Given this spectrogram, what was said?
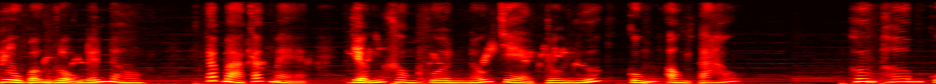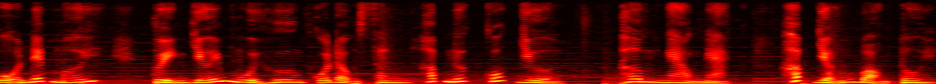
dù bận rộn đến đâu các bà các mẹ vẫn không quên nấu chè trôi nước cúng ông táo hương thơm của nếp mới quyện với mùi hương của đậu xanh hấp nước cốt dừa, thơm ngào ngạt, hấp dẫn bọn tôi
